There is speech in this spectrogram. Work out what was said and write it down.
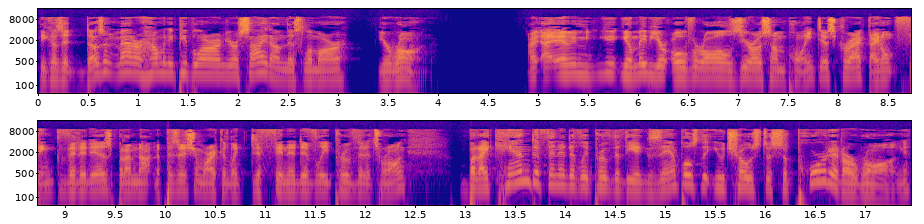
Because it doesn't matter how many people are on your side on this, Lamar, you're wrong. I, I mean, you, you, know, maybe your overall zero sum point is correct. I don't think that it is, but I'm not in a position where I could like definitively prove that it's wrong. But I can definitively prove that the examples that you chose to support it are wrong,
